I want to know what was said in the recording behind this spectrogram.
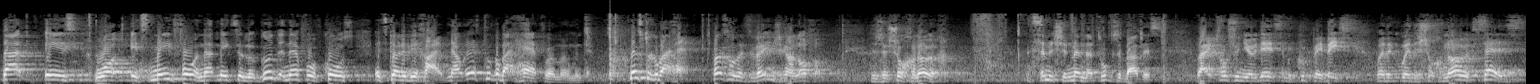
that is what it's made for and that makes it look good and therefore of course it's going to be chayiv. Now let's talk about hair for a moment. Let's talk about hair. First of all, there's a very interesting halacha. There's a Shulchan Simon Men that talks about this, right? It talks in Yeridei Sim Kupe base, where the, where the Shulchan says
